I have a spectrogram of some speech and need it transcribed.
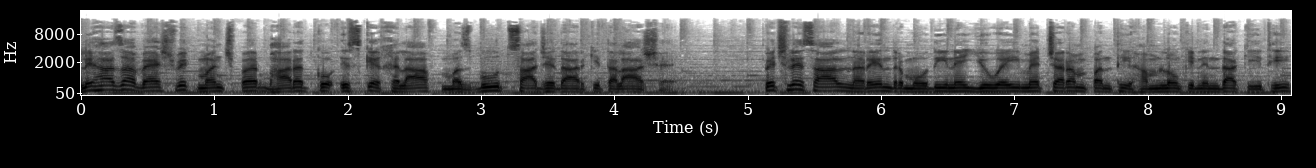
लिहाजा वैश्विक मंच पर भारत को इसके खिलाफ मज़बूत साझेदार की तलाश है। पिछले साल नरेंद्र मोदी ने यूएई में चरमपंथी हमलों की निंदा की थी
